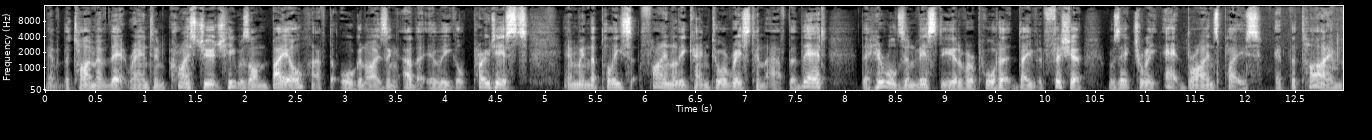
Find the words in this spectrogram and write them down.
Now, at the time of that rant in Christchurch, he was on bail after organising other illegal protests. And when the police finally came to arrest him after that, the Herald's investigative reporter David Fisher was actually at Brian's place at the time.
